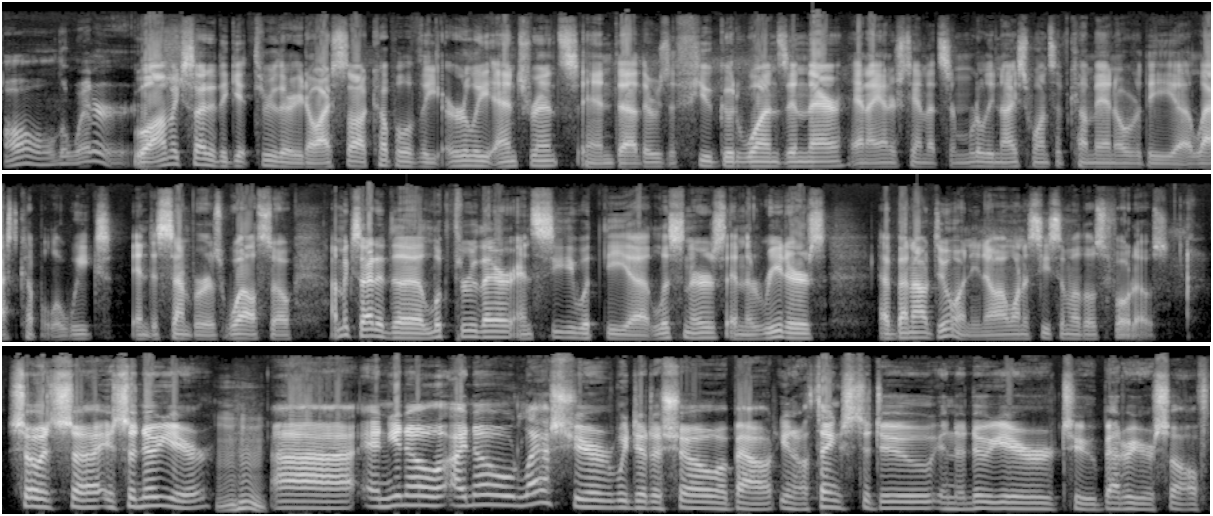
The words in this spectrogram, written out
all the winners. Well, I'm excited to get through there. You know, I saw a couple of the early entrants, and uh, there was a few good ones in there. And I understand that some really nice ones have come in over the uh, last couple of weeks in December as well. So I'm excited to look through there and see what the uh, listeners and the readers have been out doing. You know, I want to see some of those photos. So it's uh, it's a new year, Mm-hmm. uh, and you know I know last year we did a show about you know things to do in the new year to better yourself,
